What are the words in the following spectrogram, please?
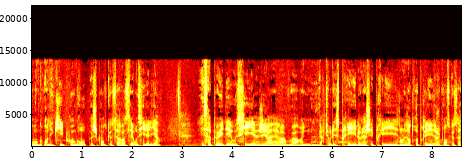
en, en équipe ou en groupe, je pense que ça resserre aussi les liens. Et ça peut aider aussi, je dirais, à avoir une ouverture d'esprit, le lâcher prise dans les entreprises. Je pense que ça,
